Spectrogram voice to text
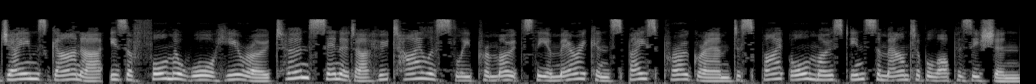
James Garner is a former war hero turned senator who tirelessly promotes the American space program despite almost insurmountable opposition.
